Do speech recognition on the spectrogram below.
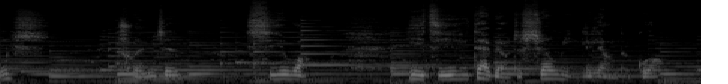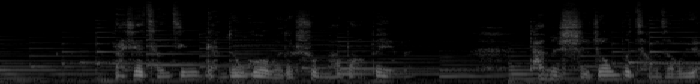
诚实、纯真、希望，以及代表着生命力量的光。那些曾经感动过我的数码宝贝们，他们始终不曾走远，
